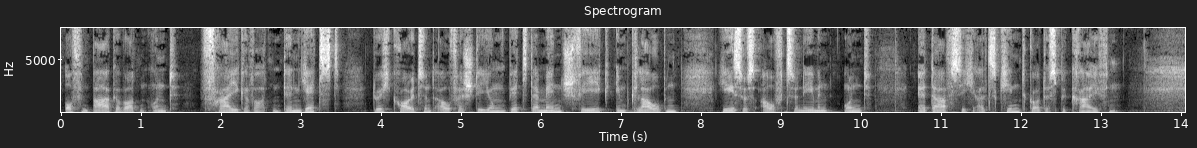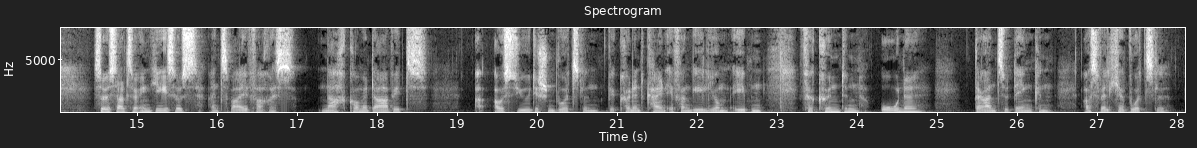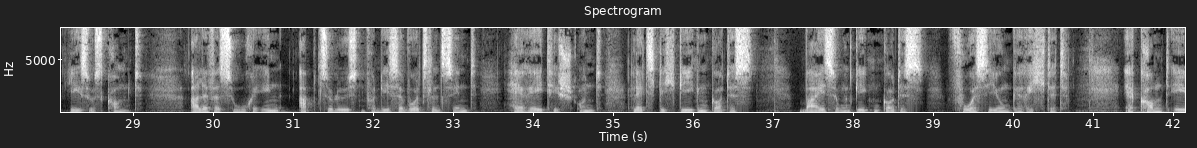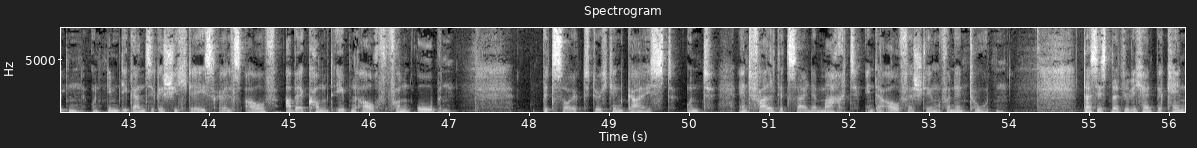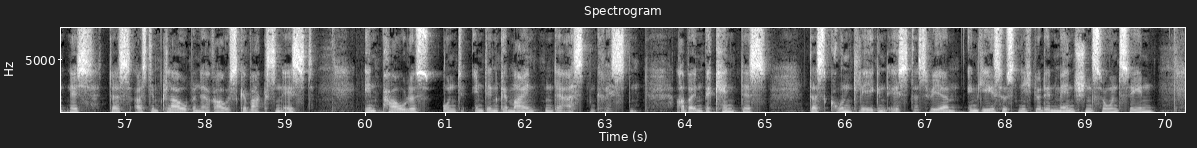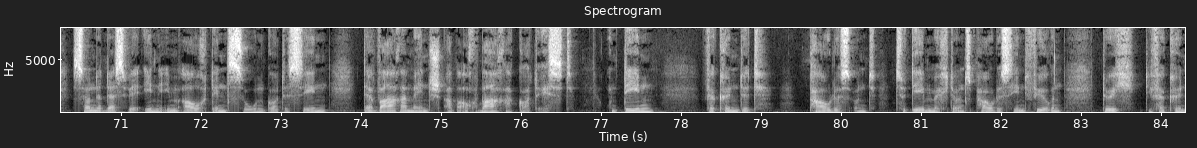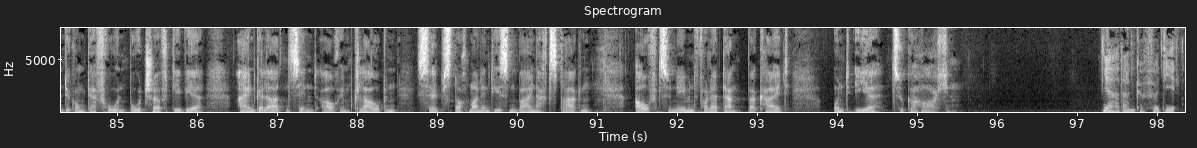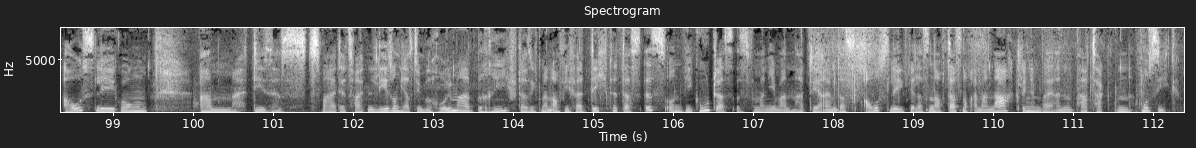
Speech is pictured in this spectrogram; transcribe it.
offenbar geworden und frei geworden. Denn jetzt, durch Kreuz und Auferstehung, wird der Mensch fähig, im Glauben Jesus aufzunehmen und er darf sich als Kind Gottes begreifen. So ist also in Jesus ein zweifaches Nachkomme Davids, aus jüdischen Wurzeln. Wir können kein Evangelium eben verkünden, ohne daran zu denken, aus welcher Wurzel Jesus kommt. Alle Versuche, ihn abzulösen von dieser Wurzel sind heretisch und letztlich gegen Gottes Weisung und gegen Gottes Vorsehung gerichtet. Er kommt eben und nimmt die ganze Geschichte Israels auf, aber er kommt eben auch von oben bezeugt durch den Geist und entfaltet seine Macht in der Auferstehung von den Toten. Das ist natürlich ein Bekenntnis, das aus dem Glauben herausgewachsen ist, in Paulus und in den Gemeinden der ersten Christen. Aber ein Bekenntnis, das grundlegend ist, dass wir in Jesus nicht nur den Menschensohn sehen, sondern dass wir in ihm auch den Sohn Gottes sehen, der wahrer Mensch, aber auch wahrer Gott ist. Und den verkündet Paulus und zu dem möchte uns Paulus hinführen durch die Verkündigung der frohen Botschaft, die wir eingeladen sind, auch im Glauben selbst nochmal in diesen Weihnachtstagen aufzunehmen voller Dankbarkeit und ihr zu gehorchen. Ja, danke für die Auslegung ähm, dieses zwei, der zweiten Lesung hier aus dem Römerbrief. Da sieht man auch, wie verdichtet das ist und wie gut das ist, wenn man jemanden hat, der einem das auslegt. Wir lassen auch das noch einmal nachklingen bei ein paar Takten Musik.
